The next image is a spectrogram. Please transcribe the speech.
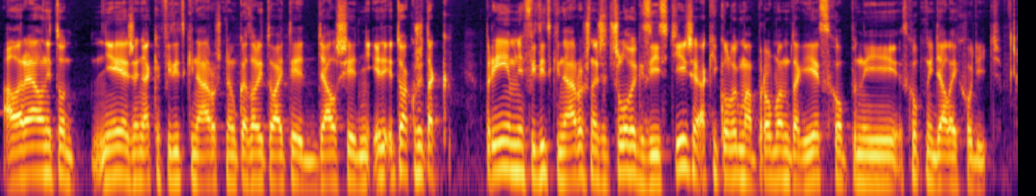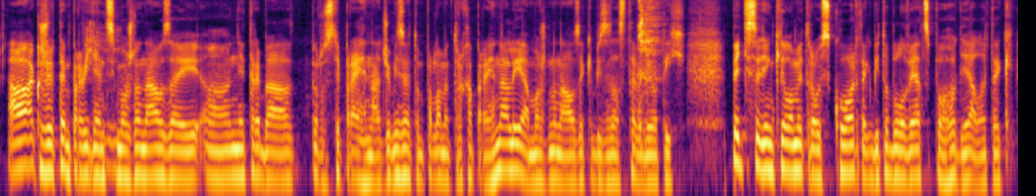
ale reálne to nie je, že nejaké fyzicky náročné, ukázali to aj tie ďalšie dni. Je, je to akože tak príjemne fyzicky náročné, že človek zistí, že akýkoľvek má problém, tak je schopný, schopný ďalej chodiť. A akože ten prvý deň si možno naozaj uh, netreba proste prehnať, že my sme to podľa mňa trocha prehnali a možno naozaj, keby sme zastavili o tých 5-7 kilometrov skôr, tak by to bolo viac v pohode, ale tak,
